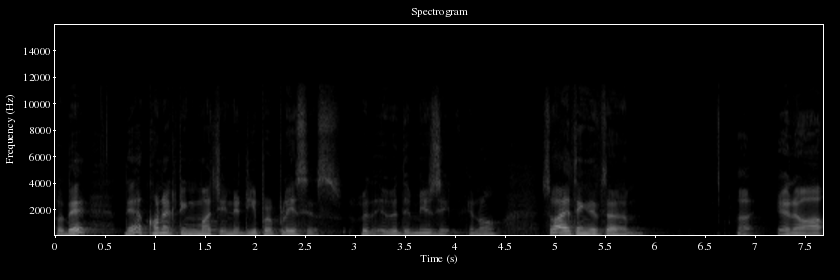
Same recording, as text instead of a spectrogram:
So they, they are connecting much in the deeper places with, with the music, you know. So I think it's a, you know,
